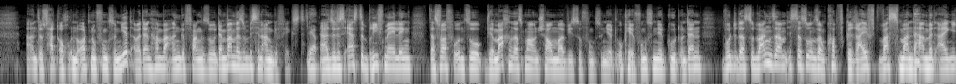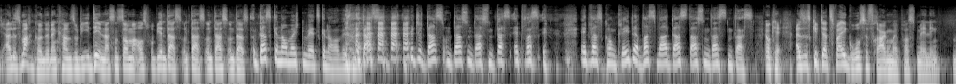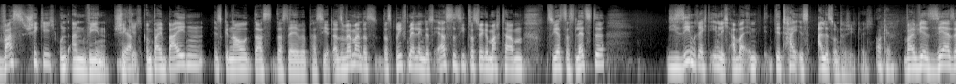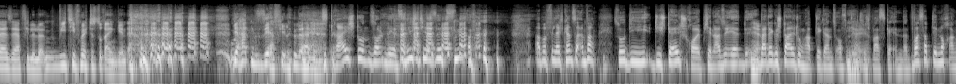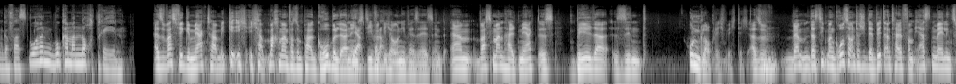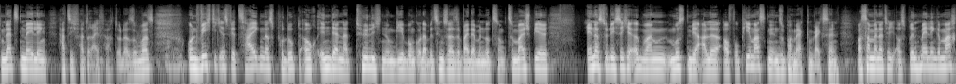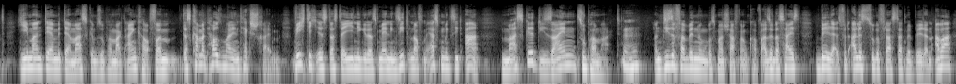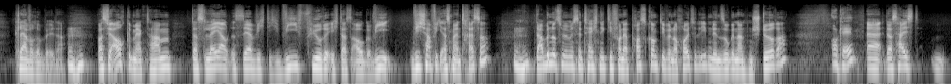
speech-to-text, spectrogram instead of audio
Und das hat auch in Ordnung funktioniert, aber dann haben wir angefangen, so, dann waren wir so ein bisschen angefixt. Ja. Also das erste Briefmailing, das war für uns so, wir machen das mal und schauen mal, wie es so funktioniert. Okay, funktioniert gut. Und dann wurde das so langsam, ist das so in unserem Kopf gereift, was man damit eigentlich alles machen könnte. Und dann kamen so die Ideen, lass uns doch mal ausprobieren, das und das und das und das. Und das genau möchten wir jetzt genauer wissen. Das, bitte das und das und das und das etwas, etwas konkreter. Was war das, das und das und das? Okay, also es gibt ja zwei große Fragen bei Postmailing. Was schicke ich und an wen schicke ja. ich? Und bei beiden ist genau das dasselbe passiert. Also wenn man das, das Briefmailing, das erste sieht, was wir gemacht haben, zu jetzt das letzte, die sehen recht ähnlich, aber im Detail ist alles unterschiedlich. Okay. Weil wir sehr, sehr, sehr viele Learnings. Wie tief möchtest du reingehen? wir hatten sehr viele Learnings. Drei Stunden sollten wir jetzt nicht hier sitzen. Aber, vielleicht kannst du einfach so die, die Stellschräubchen, also ihr, ja. bei der Gestaltung habt ihr ganz offensichtlich ja, ja. was geändert. Was habt ihr noch angefasst? Woran, wo kann man noch drehen? Also was wir gemerkt haben, ich, ich, ich mache mal einfach so ein paar grobe Learnings, die genau. wirklich auch universell sind. Ähm, was man halt merkt ist, Bilder sind unglaublich wichtig. Also mhm. das sieht man, großer Unterschied. Der Bildanteil vom ersten Mailing zum letzten Mailing hat sich verdreifacht oder sowas. Okay. Und wichtig ist, wir zeigen das Produkt auch in der natürlichen Umgebung oder beziehungsweise bei der Benutzung. Zum Beispiel Erinnerst du dich sicher, irgendwann mussten wir alle auf OP-Masken in Supermärkten wechseln. Was haben wir natürlich aufs Printmailing gemacht? Jemand, der mit der Maske im Supermarkt einkauft. Weil das kann man tausendmal in den Text schreiben. Wichtig ist, dass derjenige das Mailing sieht und auf den ersten Blick sieht, ah, Maske, Design, Supermarkt. Mhm. Und diese Verbindung muss man schaffen im Kopf. Also das heißt, Bilder. Es wird alles zugepflastert mit Bildern, aber clevere Bilder. Mhm. Was wir auch gemerkt haben, das Layout ist sehr wichtig. Wie führe ich das Auge? Wie, wie schaffe ich erstmal Interesse? Mhm. Da benutzen wir übrigens eine Technik, die von der Post kommt, die wir noch heute lieben, den sogenannten Störer. Okay. Äh, das heißt,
